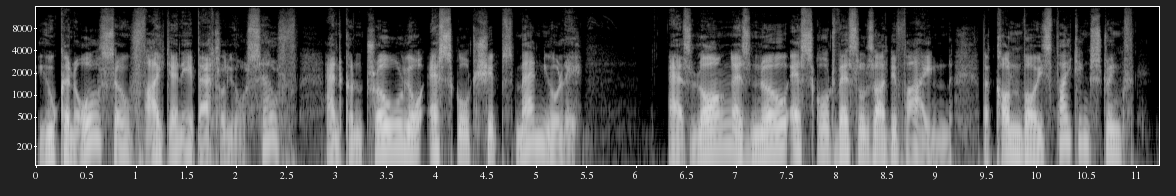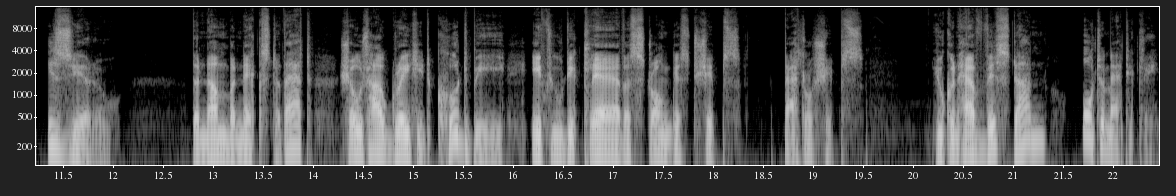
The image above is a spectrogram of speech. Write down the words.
You can also fight any battle yourself and control your escort ships manually. As long as no escort vessels are defined, the convoy's fighting strength is zero. The number next to that shows how great it could be if you declare the strongest ships battleships. You can have this done automatically.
